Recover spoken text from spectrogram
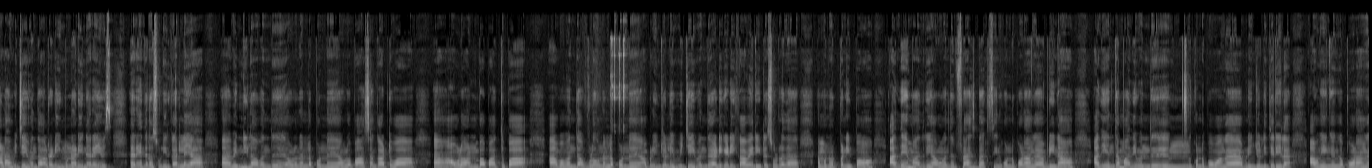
ஆனால் விஜய் வந்து ஆல்ரெடி முன்னாடி நிறைய விஷ் நிறைய தடவை சொல்லியிருக்கார் இல்லையா? வெண்ணிலா வந்து அவ்வளோ நல்ல பொண்ணு அவ்வளோ பாசம் காட்டுவா அவ்வளோ அன்பாக பார்த்துப்பா அவள் வந்து அவ்வளோ நல்ல பொண்ணு அப்படின்னு சொல்லி விஜய் வந்து அடிக்கடி காவேரிகிட்ட சொல்கிறத நம்ம நோட் பண்ணியிருப்போம். அதே மாதிரி அவங்க வந்து ஃப்ளாஷ்பேக் சீன் கொண்டு போனாங்க அப்படின்னா அது எந்த மாதிரி வந்து கொண்டு போவாங்க அப்படின்னு சொல்லி தெரியல. அவங்க எங்கெங்கே போனாங்க?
